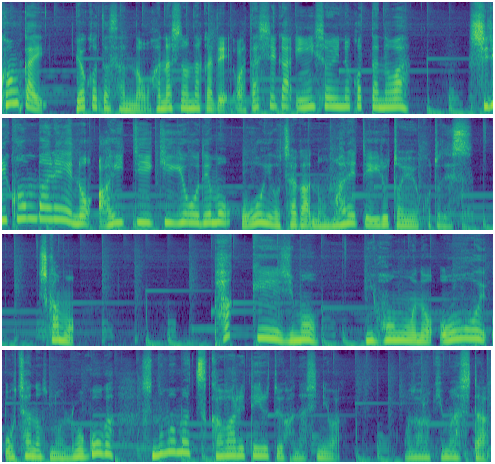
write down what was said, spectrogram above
今回横田さんのお話の中で私が印象に残ったのはシリコンバレーの IT 企業でも多いお茶が飲まれているということです。しかもパッケージも日本語の多いお茶のそのロゴがそのまま使われているという話には驚きました。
